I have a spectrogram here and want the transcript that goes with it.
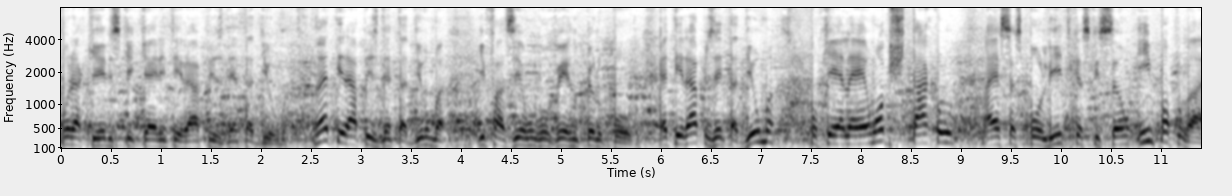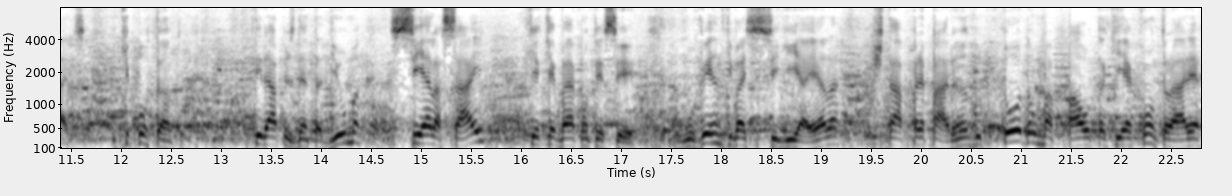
por aqueles que querem tirar a presidenta Dilma. Não é tirar a presidenta Dilma e fazer um governo pelo povo, é tirar a presidenta Dilma porque ela é um obstáculo a essas políticas que são impopulares e que, portanto, tirar a presidenta Dilma, se ela sai, o que, que vai acontecer? O governo que vai se seguir a ela está preparando toda uma pauta que é contrária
